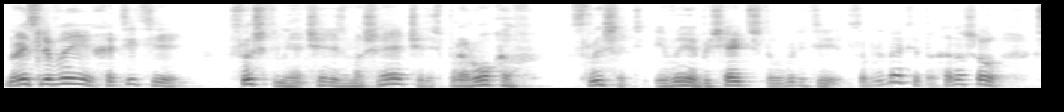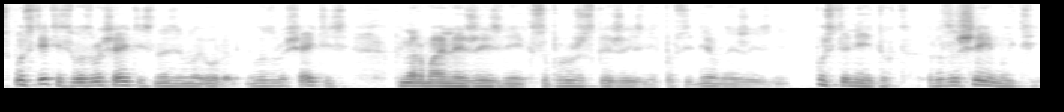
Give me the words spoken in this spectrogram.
Но если вы хотите слышать меня через Маше, через пророков – слышать, и вы обещаете, что вы будете соблюдать это, хорошо, спуститесь, возвращайтесь на земной уровень, возвращайтесь к нормальной жизни, к супружеской жизни, к повседневной жизни. Пусть они идут, разреши им уйти.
